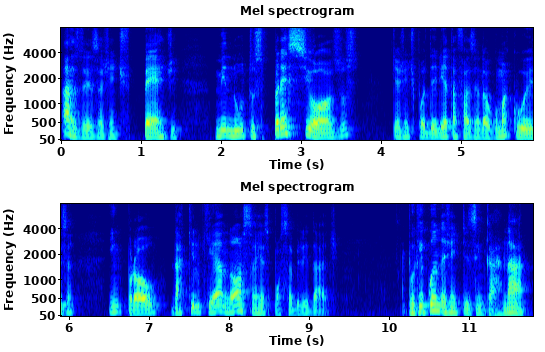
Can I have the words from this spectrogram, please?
às vezes a gente perde minutos preciosos que a gente poderia estar tá fazendo alguma coisa em prol daquilo que é a nossa responsabilidade. Porque quando a gente desencarnar,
